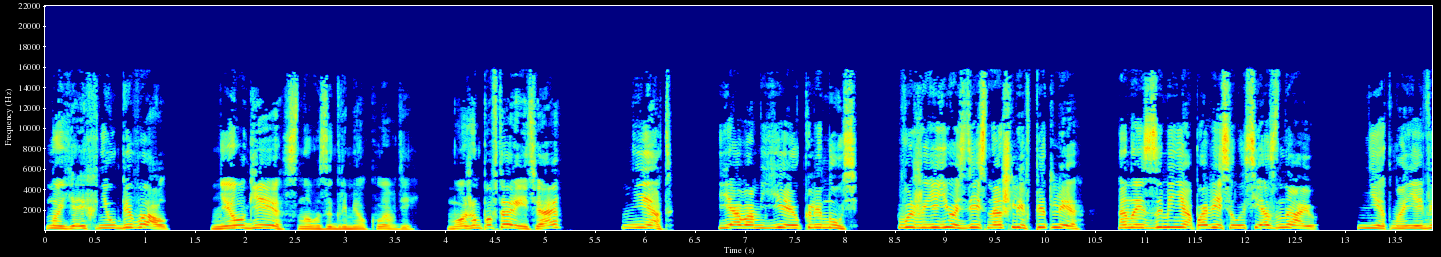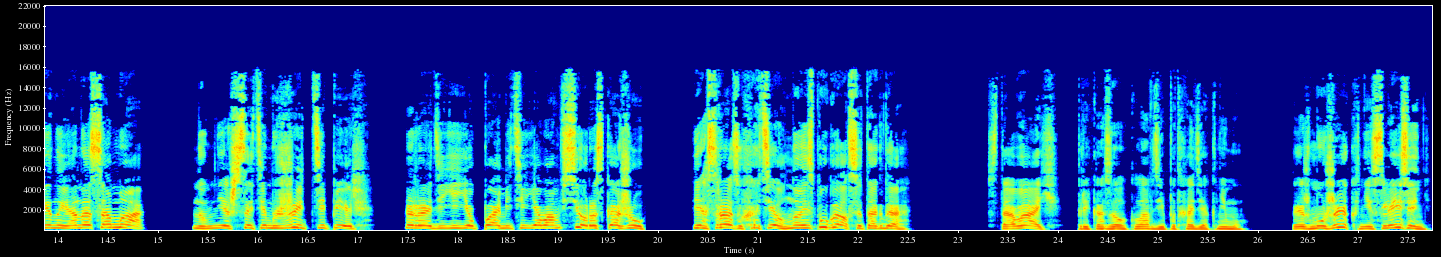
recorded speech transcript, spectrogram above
«Но я их не убивал». «Не лги!» — снова загремел Клавдий. «Можем повторить, а?» «Нет, я вам ею клянусь. Вы же ее здесь нашли в петле. Она из-за меня повесилась, я знаю. Нет моей вины, она сама. Но мне ж с этим жить теперь. Ради ее памяти я вам все расскажу. Я сразу хотел, но испугался тогда». «Вставай!» — приказал Клавдий, подходя к нему. «Ты ж мужик, не слизень!»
